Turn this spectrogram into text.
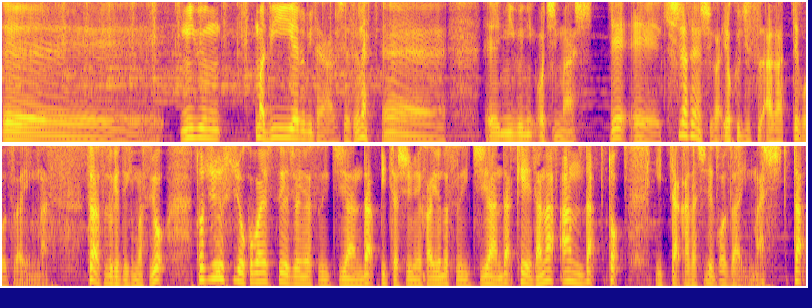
えー、2軍、まあ、DL みたいな形ですよね。えー、えー、2軍に落ちまして、えー、岸田選手が翌日上がってございます。さあ、続けていきますよ。途中出場小林誠司が2打数1安打、ピッチャーシューメーカー4打数1安打、計7安打といった形でございました。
